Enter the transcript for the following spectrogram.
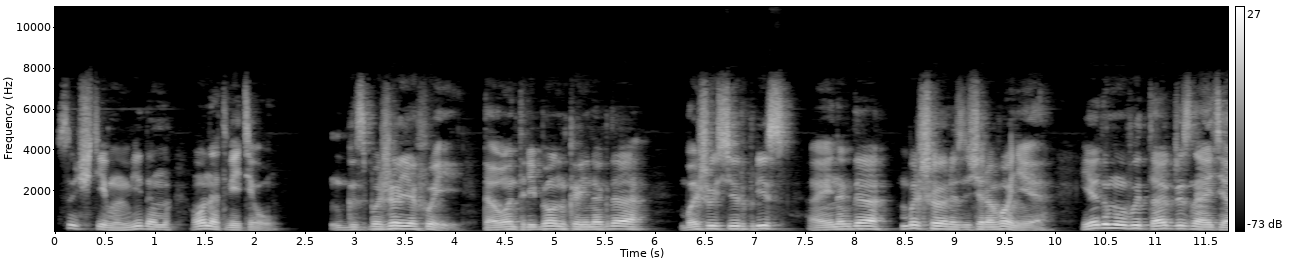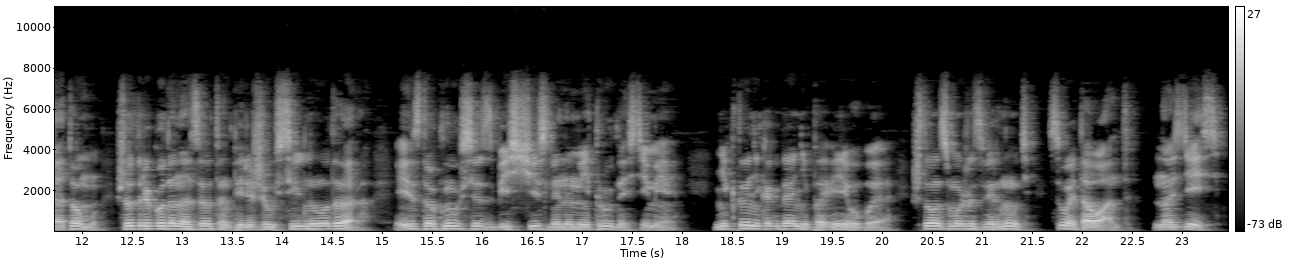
с учтивым видом, он ответил. «Госпожа Яфэй, талант ребенка иногда большой сюрприз, а иногда большое разочарование. Я думаю, вы также знаете о том, что три года назад он пережил сильный удар и столкнулся с бесчисленными трудностями. Никто никогда не поверил бы, что он сможет вернуть свой талант. Но здесь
